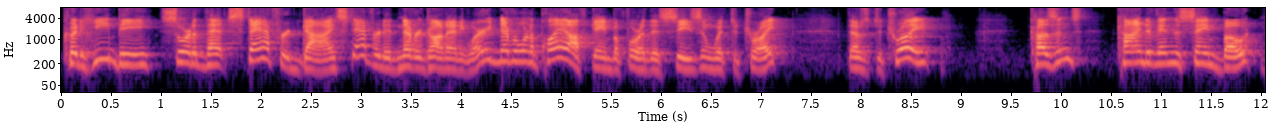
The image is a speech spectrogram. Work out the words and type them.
Could he be sort of that Stafford guy? Stafford had never gone anywhere. He'd never won a playoff game before this season with Detroit. That was Detroit. Cousins, kind of in the same boat.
